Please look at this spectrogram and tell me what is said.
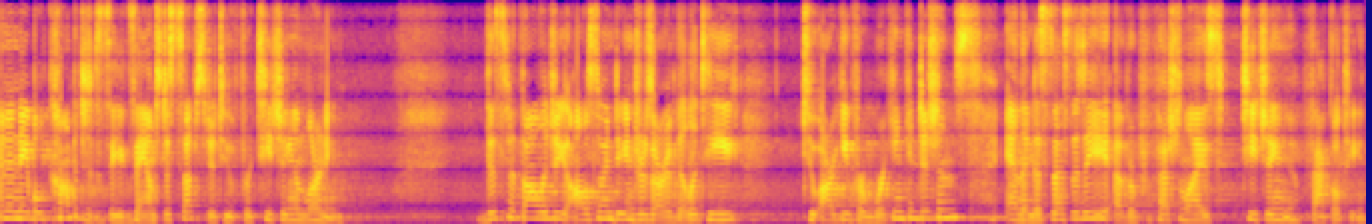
and enable competency exams to substitute for teaching and learning. This mythology also endangers our ability to argue for working conditions and the necessity of a professionalized teaching faculty.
